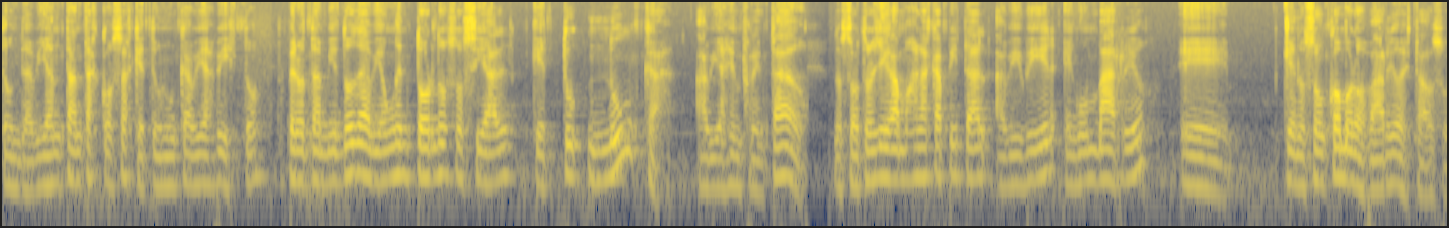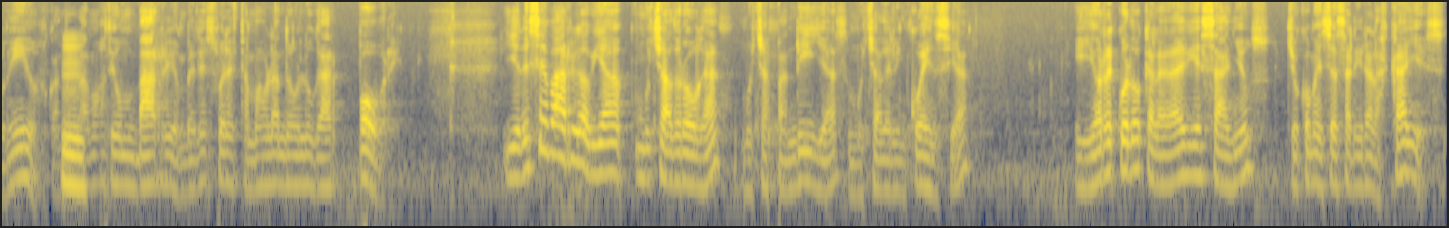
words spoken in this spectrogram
donde habían tantas cosas que tú nunca habías visto, pero también donde había un entorno social que tú nunca habías enfrentado. Nosotros llegamos a la capital a vivir en un barrio eh, que no son como los barrios de Estados Unidos. Cuando hablamos de un barrio en Venezuela, estamos hablando de un lugar pobre. Y en ese barrio había mucha droga, muchas pandillas, mucha delincuencia. Y yo recuerdo que a la edad de 10 años yo comencé a salir a las calles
